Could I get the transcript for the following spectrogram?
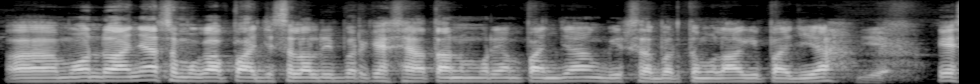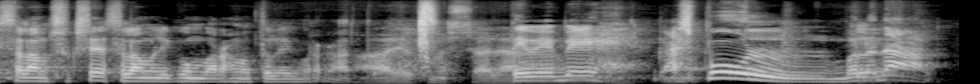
Eh, mohon doanya semoga Pak Haji selalu diberi kesehatan umur yang panjang, bisa bertemu lagi Pak Haji ya. Iya. Oke, salam sukses. Assalamualaikum warahmatullahi wabarakatuh. Waalaikumsalam. TWB, gaspul, meledak.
